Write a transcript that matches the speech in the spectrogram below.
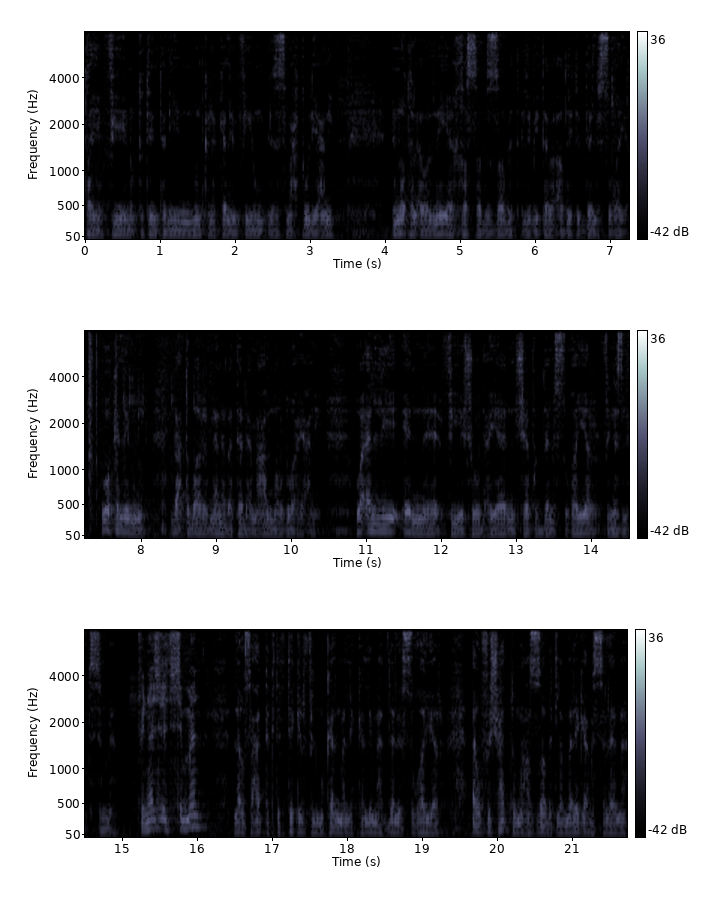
طيب في نقطتين تانيين ممكن أتكلم فيهم إذا سمحتوا لي يعني. النقطة الأولانية خاصة بالضابط اللي بيتابع قضية الدال الصغير، هو كلمني باعتبار إن أنا بتابع معاه الموضوع يعني، وقال لي إن في شهود عيان شافوا الدال الصغير في نزلة السمان. في نزلة السمان؟ لو سعادتك تفتكر في المكالمة اللي اتكلمها الدال الصغير أو في شهادته مع الضابط لما رجع بالسلامة،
